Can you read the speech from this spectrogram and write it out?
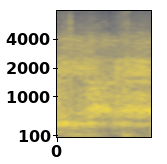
Viva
